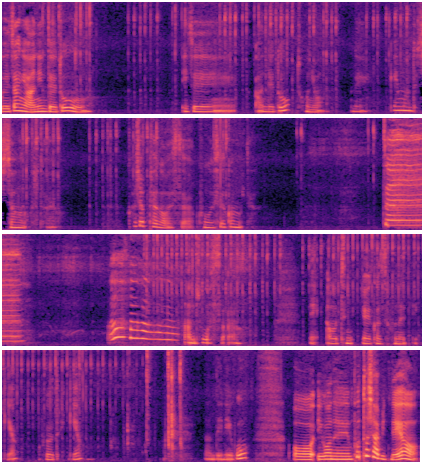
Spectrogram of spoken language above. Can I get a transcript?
외장이 아닌데도 이제 아닌데도 전혀 네 게임하는데 지장은 없어요. 카시오페아가 왔어요. 그걸 쓸 겁니다. 짠! 안 죽었어요. 네, 아무튼 여기까지 보내드릴게요. 보여드릴게요. 안 내리고 어 이거는 포토샵인데요.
